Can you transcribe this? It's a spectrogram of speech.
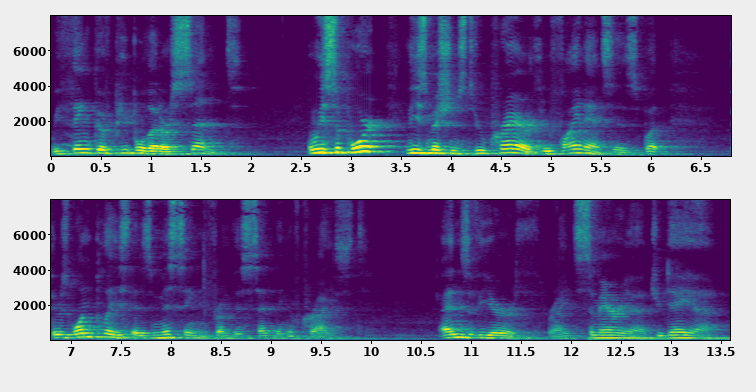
We think of people that are sent, and we support these missions through prayer, through finances, but there's one place that is missing from this sending of Christ ends of the earth, right? Samaria, Judea,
